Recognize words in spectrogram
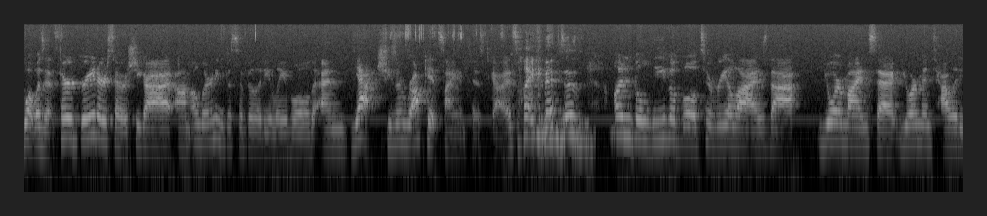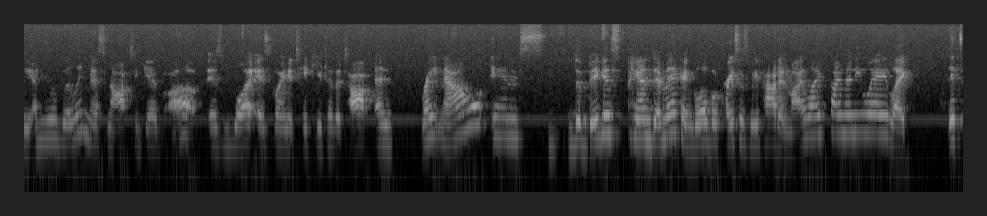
what was it, third grade or so, she got um, a learning disability labeled. And yeah, she's a rocket scientist, guys. Like, this is unbelievable to realize that your mindset, your mentality, and your willingness not to give up is what is going to take you to the top. And right now, in the biggest pandemic and global crisis we've had in my lifetime, anyway, like, it's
